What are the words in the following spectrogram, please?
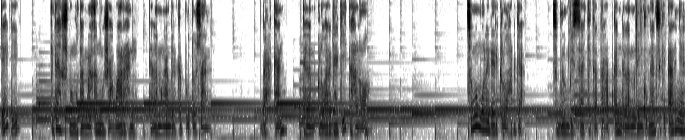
Jadi, kita harus mengutamakan musyawarah nih dalam mengambil keputusan. Bahkan dalam keluarga kita loh. Semua mulai dari keluarga sebelum bisa kita terapkan dalam lingkungan sekitarnya.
